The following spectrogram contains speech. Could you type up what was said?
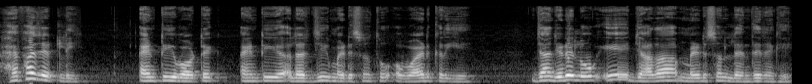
ਹੈਫਾਜੈਟਲੀ ਐਂਟੀਬਾਇਓਟਿਕ ਐਂਟੀ ਅਲਰਜੀ ਮੈਡੀਸਨ ਤੋਂ ਅਵੋਇਡ ਕਰੀਏ ਜਾਂ ਜਿਹੜੇ ਲੋਕ ਇਹ ਜ਼ਿਆਦਾ ਮੈਡੀਸਨ ਲੈਂਦੇ ਨੇਗੇ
